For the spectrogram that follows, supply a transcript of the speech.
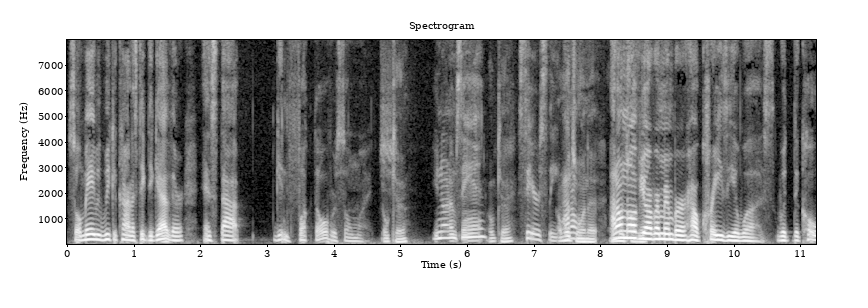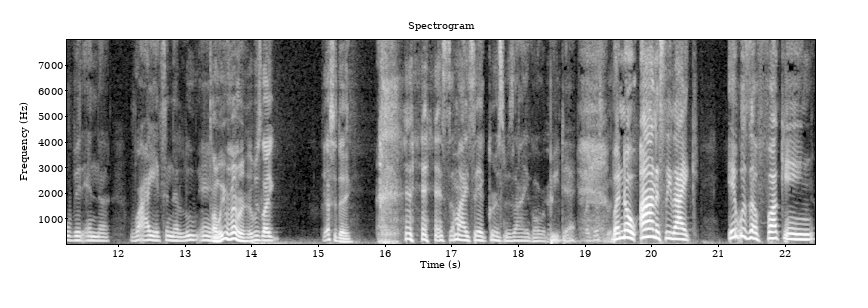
So maybe we could kind of stick together and stop getting fucked over so much. Okay. You know what I'm saying? Okay. Seriously. I'm I don't, on that. I don't know if y'all remember how crazy it was with the COVID and the riots and the looting. Oh, we remember. It was like yesterday. Somebody said Christmas. I ain't gonna repeat that. But no, honestly, like it was a fucking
